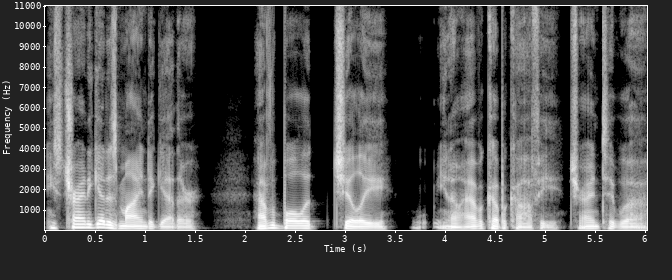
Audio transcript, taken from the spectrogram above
he's trying to get his mind together. Have a bowl of chili, you know, have a cup of coffee, trying to uh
